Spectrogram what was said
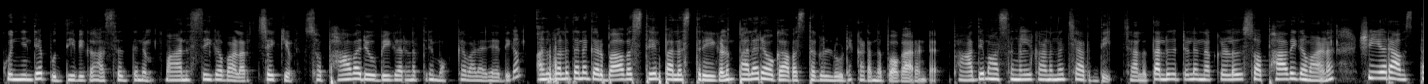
കുഞ്ഞിന്റെ ബുദ്ധിവികാസത്തിനും മാനസിക വളർച്ചയ്ക്കും സ്വഭാവ രൂപീകരണത്തിനും ഒക്കെ വളരെയധികം. അതുപോലെ തന്നെ ഗർഭാവസ്ഥയിൽ പല സ്ത്രീകളും പല രോഗാവസ്ഥകളിലൂടെ കടന്നു പോകാറുണ്ട്. അപ്പം ആദ്യ മാസങ്ങളിൽ കാണുന്ന ഛർദി ചില തലചുറ്റൽ എന്നൊക്കെ ഉള്ളത് സ്വാഭാവികമാണ്. പക്ഷേ ഈ ഒരു അവസ്ഥ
